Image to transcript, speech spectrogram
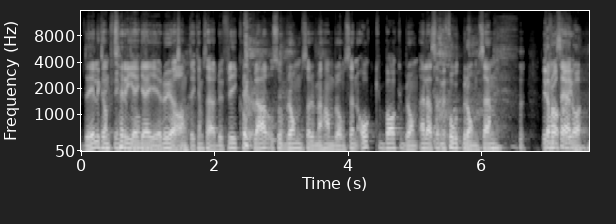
Det är liksom tre grejer du gör Ja. samtidigt kan man säga. Du frikopplar och så bromsar du med handbromsen och bakbrom, eller alltså med fotbromsen. vi, kan man säga pratade, då.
